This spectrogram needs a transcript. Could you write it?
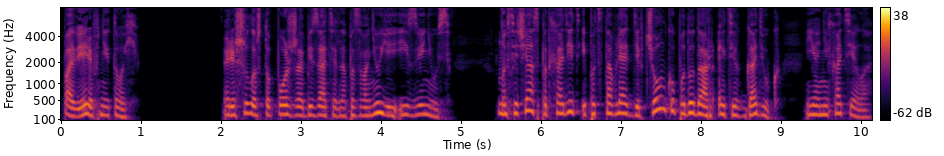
поверив не той. Решила, что позже обязательно позвоню ей и извинюсь. Но сейчас подходить и подставлять девчонку под удар этих гадюк я не хотела.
